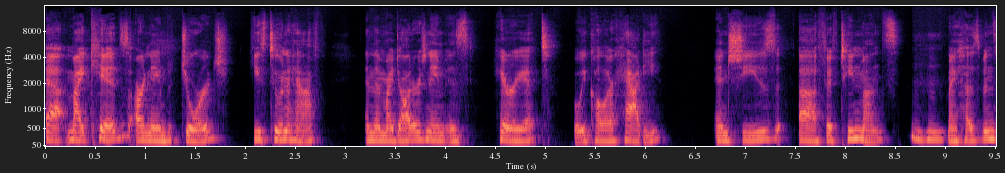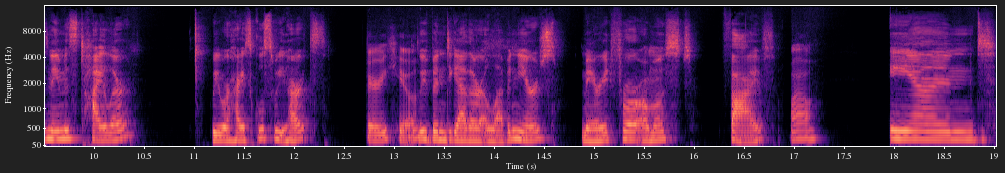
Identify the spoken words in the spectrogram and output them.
Uh, my kids are named George. He's two and a half, and then my daughter's name is Harriet, but we call her Hattie, and she's uh, 15 months. hmm My husband's name is Tyler. We were high school sweethearts. very cute We've been together 11 years, married for almost five, wow and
